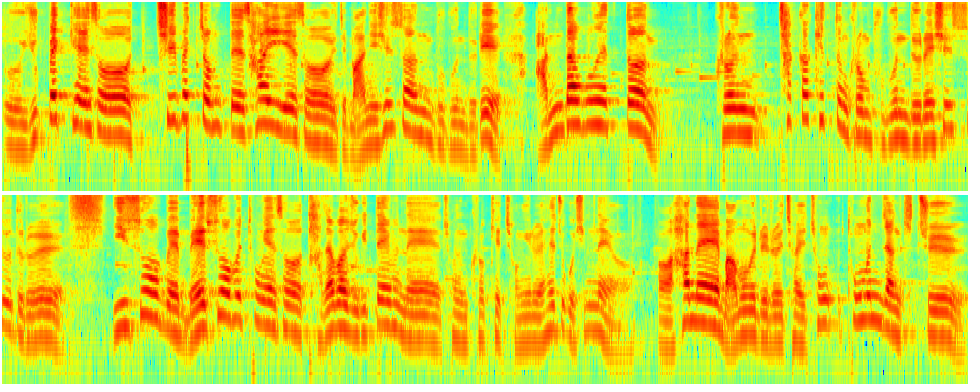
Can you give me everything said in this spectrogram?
600회에서 700점대 사이에서 이제 많이 실수한 부분들이 안다고 했던 그런 착각했던 그런 부분들의 실수들을 이 수업에 매 수업을 통해서 다 잡아주기 때문에 저는 그렇게 정의를 해주고 싶네요. 어, 한해 마무리를 저희 총, 통문장 기출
